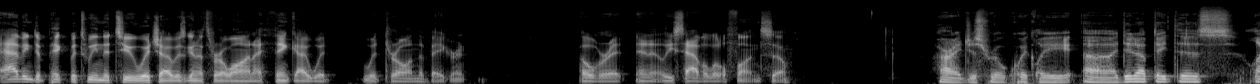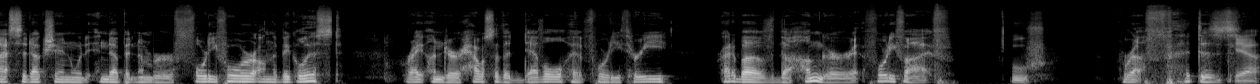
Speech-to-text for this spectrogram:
having to pick between the two, which I was going to throw on, I think I would would throw on the Vagrant over it and at least have a little fun. So All right, just real quickly, uh, I did update this. Last Seduction would end up at number 44 on the big list, right under House of the Devil at 43, right above The Hunger at 45. oof, Rough. It does. yeah,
